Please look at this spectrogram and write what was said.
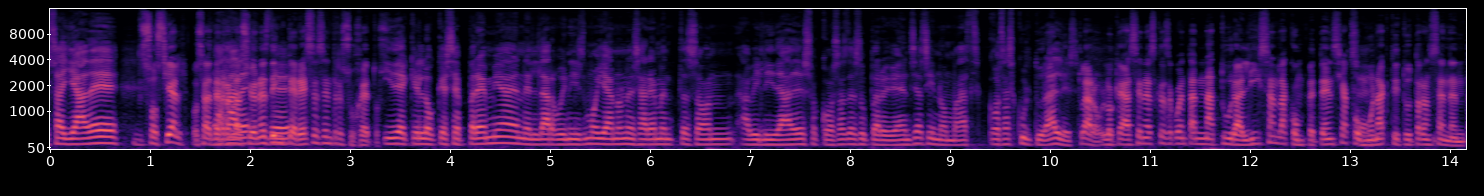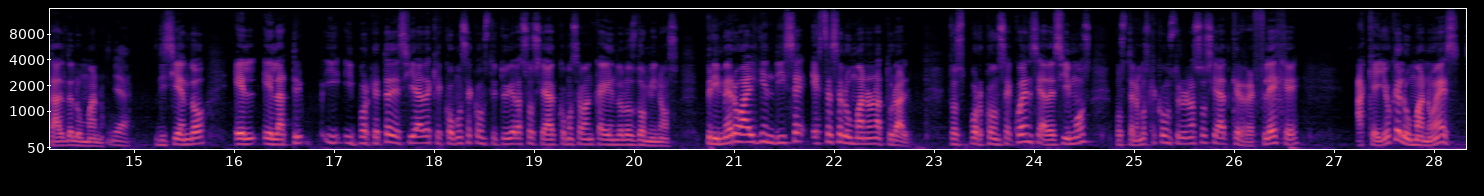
O sea, ya de... Social, o sea, de Ajá, de- relaciones de, de- intereses entre sujetos. Y de que lo que se premia en el darwinismo ya no necesariamente son habilidades o cosas de supervivencia, sino más cosas culturales. Claro, lo que hacen es que se cuenta, naturalizan la competencia como Sí. una actitud trascendental del humano. Ya. Diciendo, el, el y, ¿y por qué te decía de que cómo se constituye la sociedad, cómo se van cayendo los dominós? Primero alguien dice, este es el humano natural. Entonces, por consecuencia, decimos, pues tenemos que construir una sociedad que refleje aquello que el humano es.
